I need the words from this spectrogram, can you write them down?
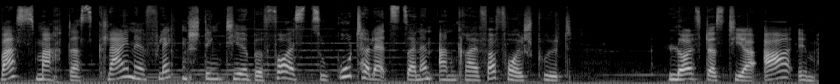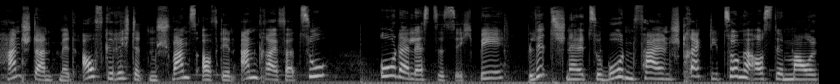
Was macht das kleine Fleckenstinktier, bevor es zu guter Letzt seinen Angreifer vollsprüht? Läuft das Tier A im Handstand mit aufgerichtetem Schwanz auf den Angreifer zu? Oder lässt es sich B blitzschnell zu Boden fallen, streckt die Zunge aus dem Maul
